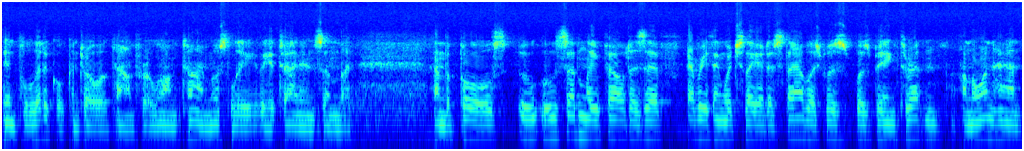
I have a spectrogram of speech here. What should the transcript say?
in political control of the town for a long time, mostly the Italians and the, and the Poles, who, who suddenly felt as if everything which they had established was, was being threatened, on the one hand,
